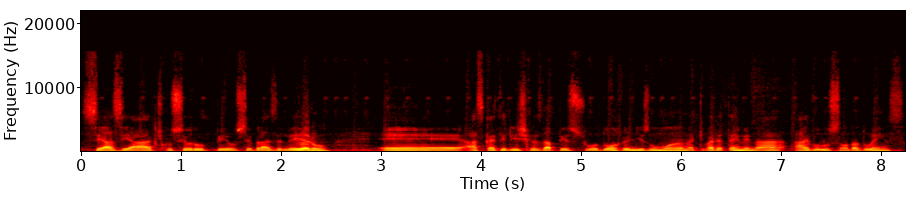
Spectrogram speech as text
ser asiático, ser europeu, ser brasileiro, é, as características da pessoa, do organismo humano, é que vai determinar a evolução da doença.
